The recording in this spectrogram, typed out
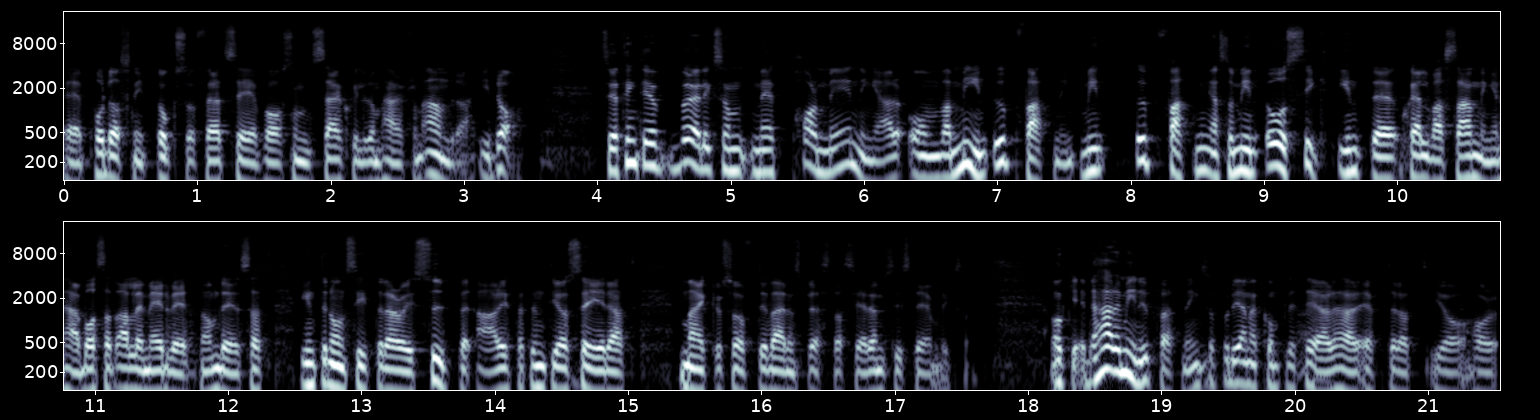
eh, poddavsnittet också, för att se vad som särskiljer de här från andra idag. Så jag tänkte börja liksom med ett par meningar om vad min uppfattning, min uppfattning, alltså min åsikt, inte själva sanningen här, bara så att alla är medvetna om det. Så att inte någon sitter där och är superarg för att inte jag säger att Microsoft är världens bästa CRM-system. Liksom. Okej, det här är min uppfattning, så får du gärna komplettera det här efter att jag har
